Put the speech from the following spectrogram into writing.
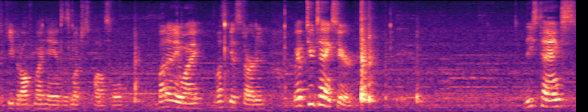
to keep it off my hands as much as possible. But anyway, let's get started. We have two tanks here. These tanks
